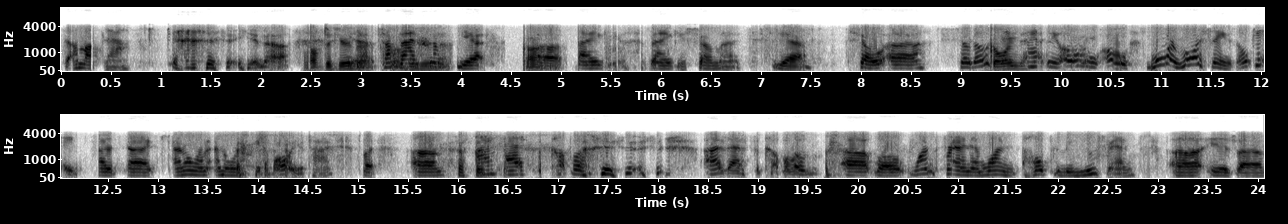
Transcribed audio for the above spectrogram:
st- I'm up now. you know. Love to hear you that. Sometimes, hear that. yeah. Uh, thank you, thank you so much. Yeah. So, uh, so those going, things are happening. Oh, oh, more and more things. Okay. I, I, I don't want, I don't want to take up all your time, but um, I've asked a couple. I've asked a couple of, uh, well, one friend and one hopefully new friend uh, is uh,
